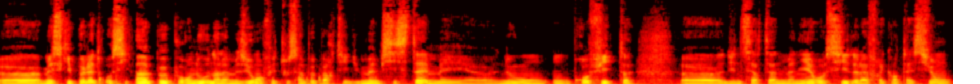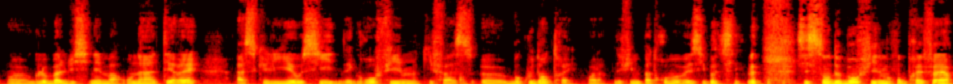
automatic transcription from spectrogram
euh, mais ce qui peut l'être aussi un peu pour nous, dans la mesure où on fait tous un peu partie du même système. Et euh, on, profite euh, d'une certaine manière aussi de la fréquentation globale du cinéma. On a intérêt à ce qu'il y ait aussi des gros films qui fassent euh, beaucoup d'entrées. Voilà, des films pas trop mauvais si possible. si ce sont de bons films, on préfère.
